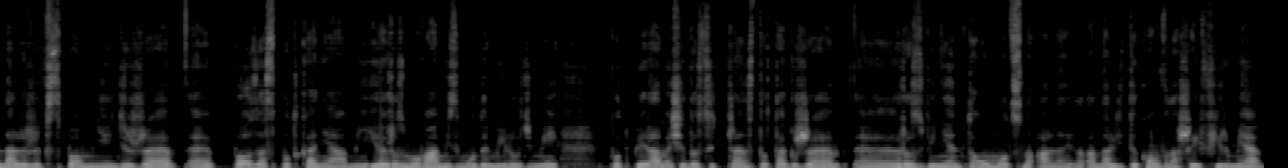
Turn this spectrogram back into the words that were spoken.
należy wspomnieć, że poza spotkaniami i rozmowami z młodymi ludźmi podpieramy się dosyć często także rozwiniętą mocno ana- analityką w naszej firmie.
